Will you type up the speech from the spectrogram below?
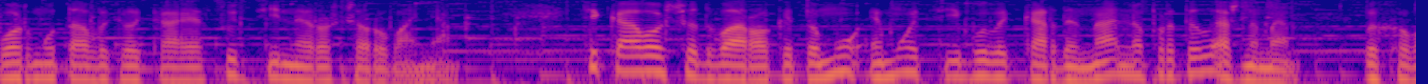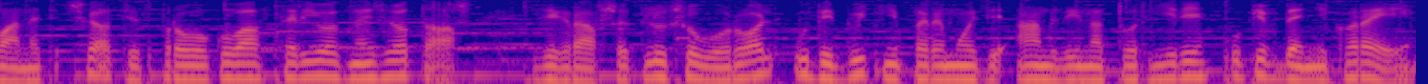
Бормута викликає суцільне розчарування. Цікаво, що два роки тому емоції були кардинально протилежними. Вихованець Челсі спровокував серйозний ажіотаж, зігравши ключову роль у дебютній перемозі Англії на турнірі у Південній Кореї.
